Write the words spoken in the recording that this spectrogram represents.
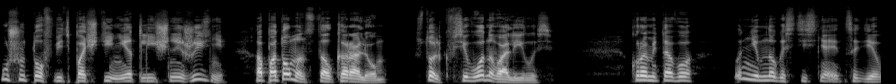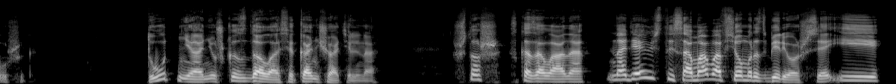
У шутов ведь почти нет личной жизни, а потом он стал королем. Столько всего навалилось. Кроме того, он немного стесняется девушек. Тут нянюшка сдалась окончательно. «Что ж», — сказала она, — «надеюсь, ты сама во всем разберешься и...»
